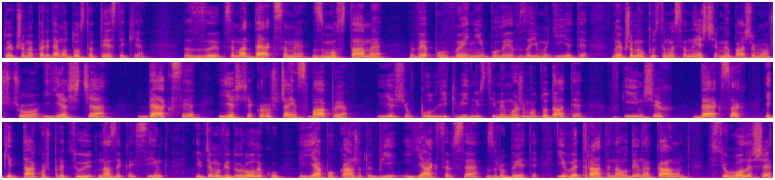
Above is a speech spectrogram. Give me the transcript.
то якщо ми перейдемо до статистики, з цими дексами, з мостами, ви повинні були взаємодіяти. Ну якщо ми опустимося нижче, ми бачимо, що є ще декси, є ще кросчейн свапи, є ще в пул ліквідності ми можемо додати в інших дексах, які також працюють на ZK Sync, і в цьому відеоролику я покажу тобі, як це все зробити. І витрати на один аккаунт всього лише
